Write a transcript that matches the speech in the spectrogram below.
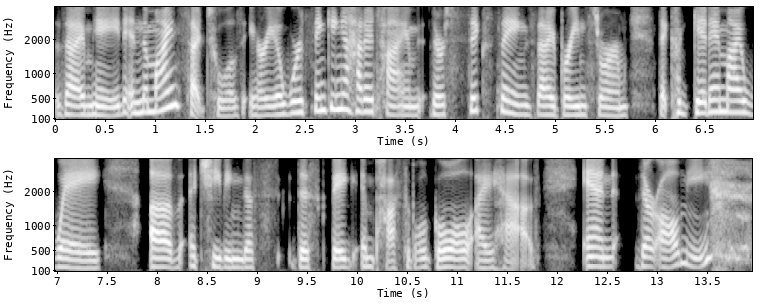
that I made in the mindset tools area, we're thinking ahead of time. There's six things that I brainstormed that could get in my way of achieving this this big impossible goal I have. And they're all me,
